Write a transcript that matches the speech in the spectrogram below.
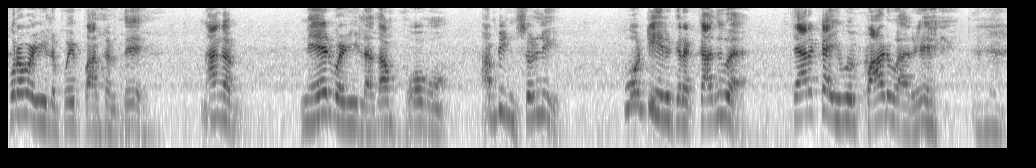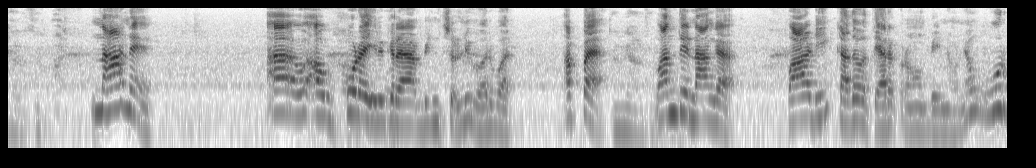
புற வழியில் போய் பார்க்குறது? நாங்கள் நேர் வழியில் தான் போவோம் அப்படின்னு சொல்லி பூட்டி இருக்கிற கதவை திறக்க இவர் பாடுவார். நான் அவ கூட இருக்கிறேன் அப்படின்னு சொல்லி வருவார். அப்போ வந்து நாங்கள் பாடி கதவை திறக்கிறோம் அப்படின்னோடனே ஊர்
